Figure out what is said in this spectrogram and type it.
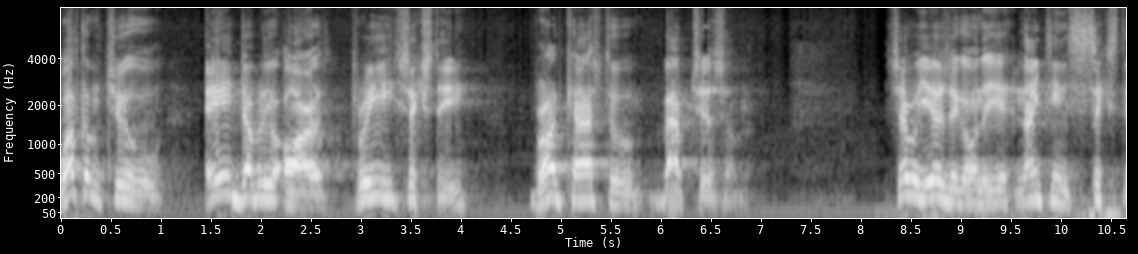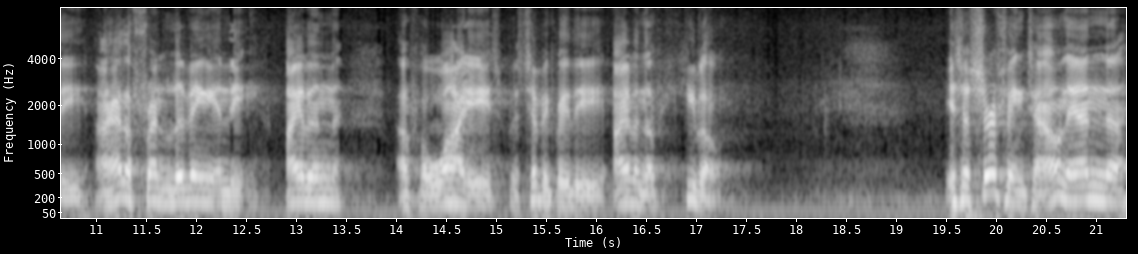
Welcome to AWR 360, broadcast to baptism. Several years ago, in the year 1960, I had a friend living in the island of Hawaii, specifically the island of Hilo. It's a surfing town, and uh,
